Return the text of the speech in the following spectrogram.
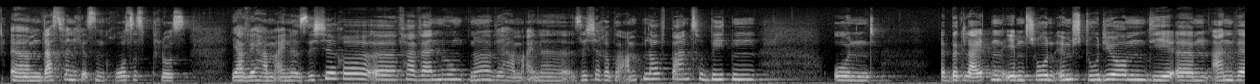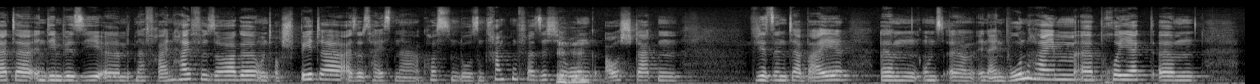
Ähm, das finde ich ist ein großes Plus ja, wir haben eine sichere äh, Verwendung, ne? wir haben eine sichere Beamtenlaufbahn zu bieten und begleiten eben schon im Studium die ähm, Anwärter, indem wir sie äh, mit einer freien Heilfürsorge und auch später, also das heißt einer kostenlosen Krankenversicherung mhm. ausstatten. Wir sind dabei, ähm, uns äh, in ein Wohnheimprojekt ähm,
